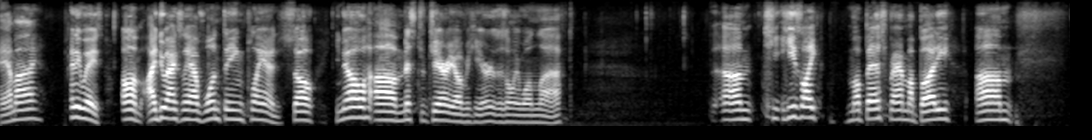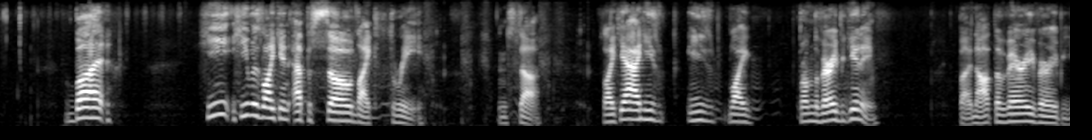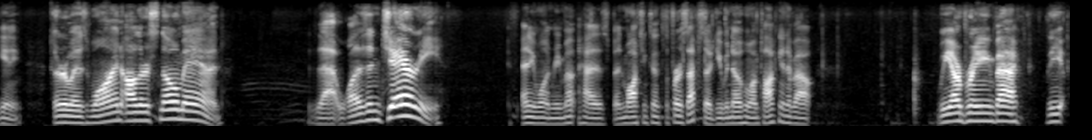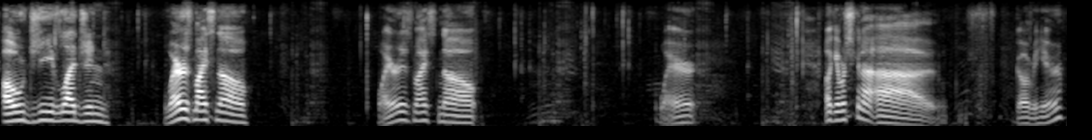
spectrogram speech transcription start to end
Am I? Anyways, um, I do actually have one thing planned. So, you know, um, Mr. Jerry over here, there's only one left. Um, he, he's like my best friend, my buddy. Um, but he, he was like in episode like three and stuff. Like, yeah, he's he's like from the very beginning, but not the very very beginning. There was one other snowman. That wasn't Jerry. If anyone has been watching since the first episode, you would know who I'm talking about. We are bringing back the OG legend. Where's my snow? Where is my snow? Where? Okay, we're just gonna uh, go over here.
